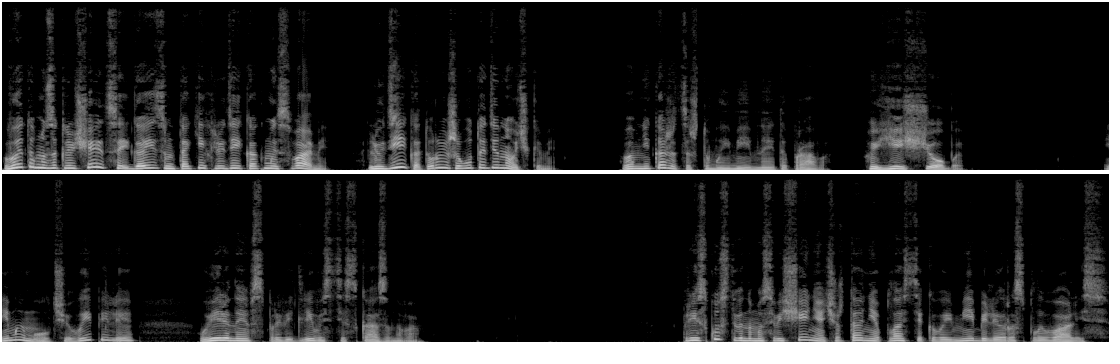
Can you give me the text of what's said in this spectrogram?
В этом и заключается эгоизм таких людей, как мы с вами. Людей, которые живут одиночками. Вам не кажется, что мы имеем на это право? Еще бы. И мы молча выпили, уверенные в справедливости сказанного. При искусственном освещении очертания пластиковой мебели расплывались.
